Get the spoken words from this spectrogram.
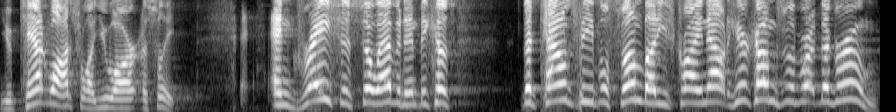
You can't watch while you are asleep. And grace is so evident because the townspeople, somebody's crying out, Here comes the, the groom.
